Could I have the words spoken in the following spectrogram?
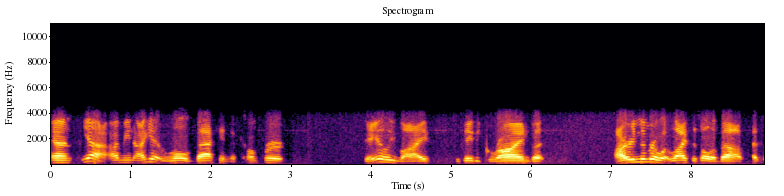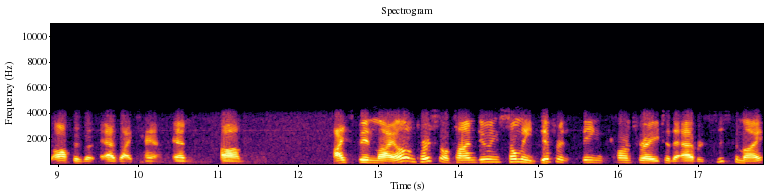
And yeah, I mean, I get rolled back into comfort, daily life, the daily grind, but I remember what life is all about as often as, as I can. And um, I spend my own personal time doing so many different things contrary to the average systemite.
